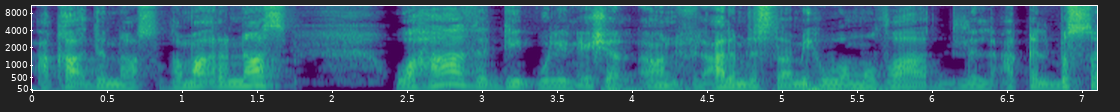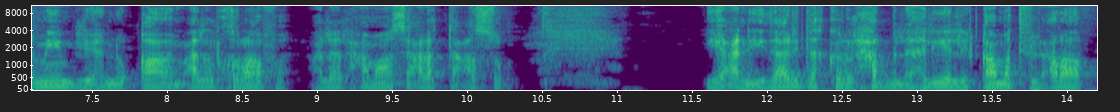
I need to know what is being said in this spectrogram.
عقائد الناس ضمائر الناس وهذا الدين واللي نعيشه الآن في العالم الإسلامي هو مضاد للعقل بالصميم لأنه قائم على الخرافة، على الحماسه، على التعصب. يعني إذا أريد أذكر الحرب الأهلية اللي قامت في العراق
